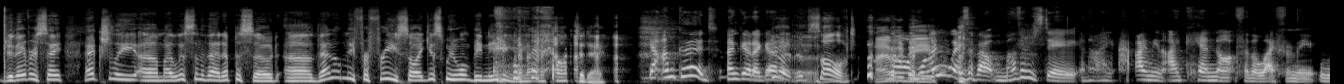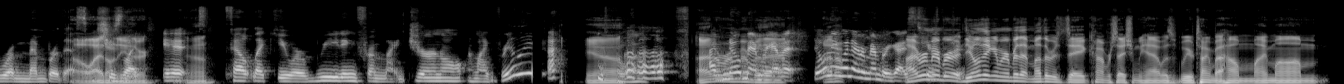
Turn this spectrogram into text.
Do they ever say, actually, um, I listened to that episode. Uh, that helped me for free, so I guess we won't be needing the nine o'clock today. Yeah, I'm good. I'm good. I got Good, it. it's solved. I Well, would be. one was about Mother's Day, and I, I mean, I cannot for the life of me remember this. Oh, I don't She's either. like, it Yeah. Felt like you were reading from my journal. I'm like, really? Yeah. I, I have no memory that. of it. The only don't- one I remember, guys. I remember truth. the only thing I remember that Mother's Day conversation we had was we were talking about how my mom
